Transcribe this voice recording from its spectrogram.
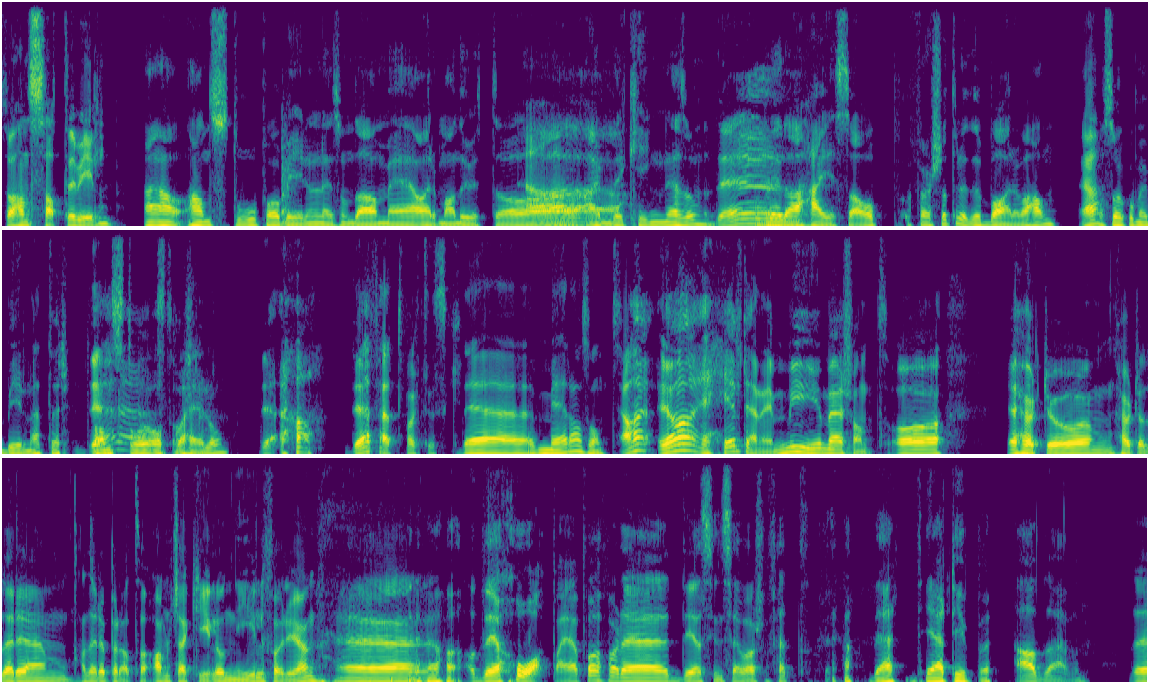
Så han satt i bilen? Nei, han, han sto på bilen liksom da med armene ute og Ja, ja, ja. I'm the king, liksom. Det, Og ble da heisa opp. Først så trodde du bare var han, Ja. og så kommer bilen etter. Det han står oppå haloen. det, ja, det er fett, faktisk. Det er mer av sånt. Ja, ja, jeg er helt enig. Mye mer sånt. Og Jeg hørte jo hørte dere, dere prata om Shaquille O'Neill forrige gang. Eh, Og det håpa jeg på, for det, det syns jeg var så fett. Det er, det er type. Ja, dæven. Det,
